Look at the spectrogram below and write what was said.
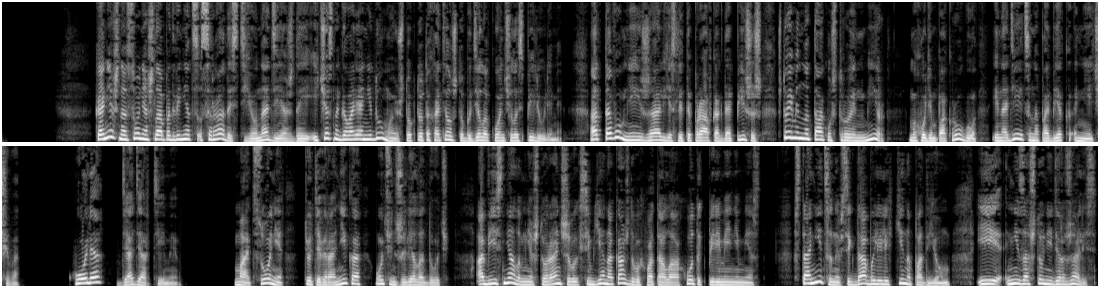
Конечно, Соня шла под венец с радостью, надеждой, и, честно говоря, не думаю, что кто-то хотел, чтобы дело кончилось пилюлями. Оттого мне и жаль, если ты прав, когда пишешь, что именно так устроен мир — мы ходим по кругу, и надеяться на побег нечего. Коля, дядя Артемию. Мать Сони, тетя Вероника, очень жалела дочь. Объясняла мне, что раньше в их семье на каждого хватало охоты к перемене мест. Станицыны всегда были легки на подъем и ни за что не держались.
